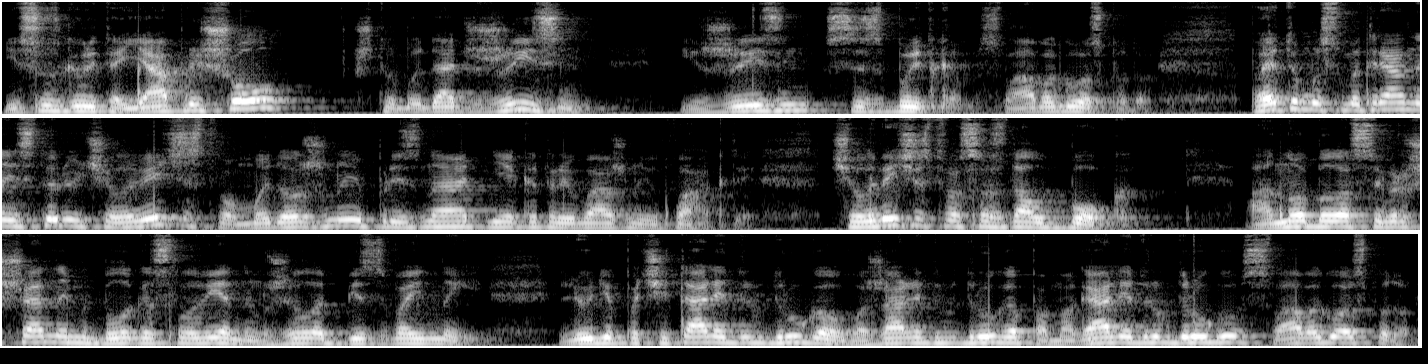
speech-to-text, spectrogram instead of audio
Иисус говорит, а я пришел, чтобы дать жизнь, и жизнь с избытком. Слава Господу. Поэтому, смотря на историю человечества, мы должны признать некоторые важные факты. Человечество создал Бог. Оно было совершенным и благословенным, жило без войны. Люди почитали друг друга, уважали друг друга, помогали друг другу. Слава Господу.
